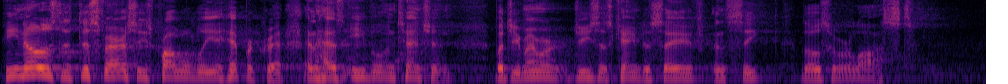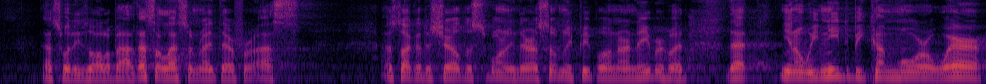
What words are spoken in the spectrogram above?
He knows that this Pharisee is probably a hypocrite and has evil intention. But do you remember Jesus came to save and seek those who are lost? That's what he's all about. That's a lesson right there for us. I was talking to Cheryl this morning. There are so many people in our neighborhood that, you know, we need to become more aware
